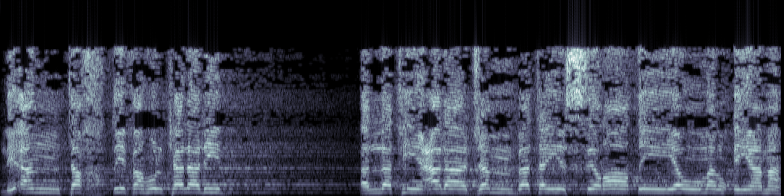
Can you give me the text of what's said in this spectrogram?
لأن تخطفه الكلاليب التي على جنبتي الصراط يوم القيامة.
